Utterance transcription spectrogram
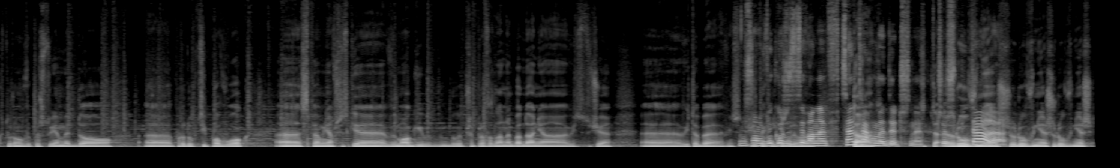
którą wykorzystujemy do e, produkcji powłok, e, spełnia wszystkie wymogi. Były przeprowadzane badania w Instytucie e, w ITB, w Instytucie Są wykorzystywane w centrach Tak. medycznych Ta- czy. Również, również, również.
